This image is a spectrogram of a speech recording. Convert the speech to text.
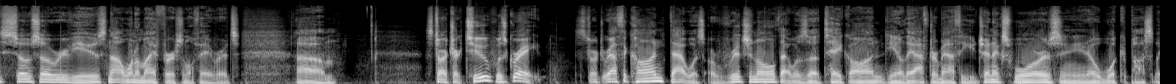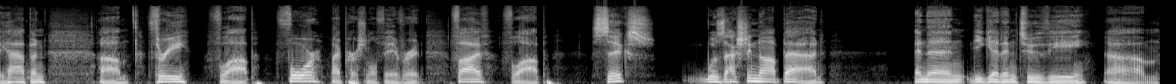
so so reviews, not one of my personal favorites. Um, Star Trek 2 was great. Star Trek Wrath of Khan, that was original. That was a take on, you know, the aftermath of eugenics wars and, you know, what could possibly happen. Um, three, flop. Four, my personal favorite. Five, flop. Six was actually not bad. And then you get into the um,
